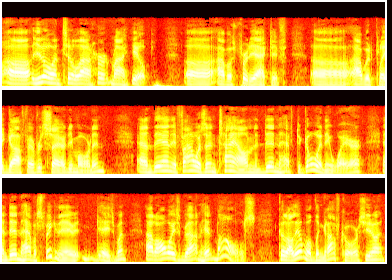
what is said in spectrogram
uh, you know, until I hurt my hip, uh, I was pretty active. Uh, I would play golf every Saturday morning. And then if I was in town and didn't have to go anywhere and didn't have a speaking engagement, I'd always go out and hit balls because I live on the golf course, you know.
